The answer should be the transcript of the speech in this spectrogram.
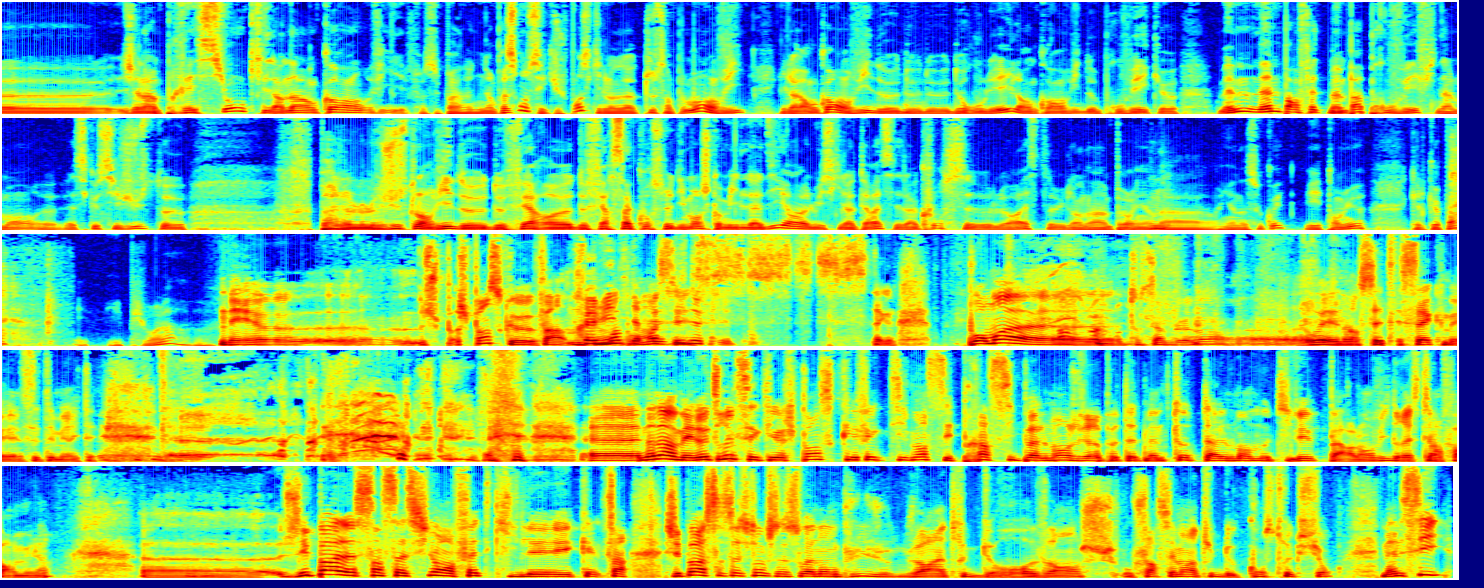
j'ai l'impression qu'il en a encore envie. Enfin, c'est pas une impression, c'est que je pense qu'il en a tout simplement envie. Il a encore envie de, de, de, de rouler. Il a encore envie de prouver que, même, même pas en fait, même pas prouver finalement. Est-ce que c'est juste bah, le- le- juste l'envie de, de faire euh, de faire sa course le dimanche comme il l'a dit hein. lui ce qui l'intéresse c'est la course euh, le reste il en a un peu rien à rien à secouer et tant mieux quelque part et, et puis voilà Mais euh, je, je pense que, enfin, Très moi vite, pour moi c'est 19 c'est- ta gueule. Pour moi, euh, tout simplement, euh, ouais, non, c'était sec, mais c'était mérité. Euh, non, non, mais le truc, c'est que je pense qu'effectivement, c'est principalement, je dirais peut-être même totalement motivé par l'envie de rester en Formule 1. Euh, j'ai pas la sensation en fait qu'il est, enfin, j'ai pas la sensation que ce soit non plus genre un truc de revanche ou forcément un truc de construction, même si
